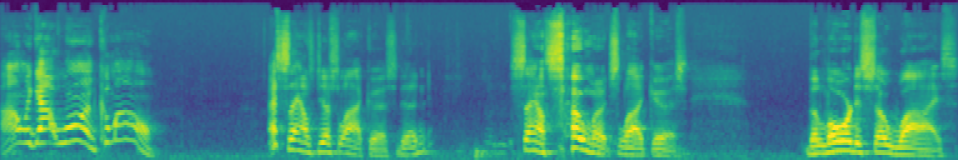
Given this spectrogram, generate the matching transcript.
I only got one. Come on. That sounds just like us, doesn't it? Sounds so much like us. The Lord is so wise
